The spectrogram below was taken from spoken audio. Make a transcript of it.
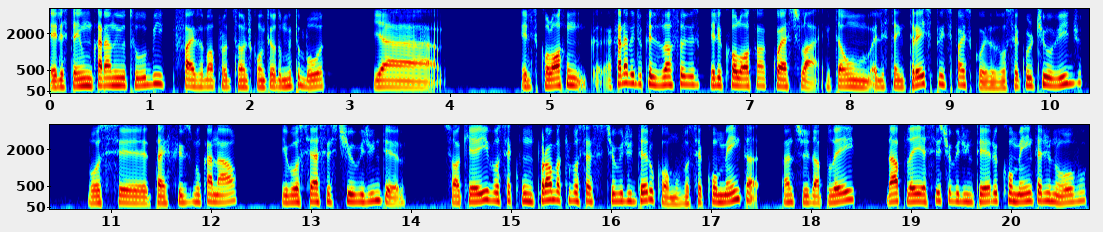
eles têm um canal no YouTube que faz uma produção de conteúdo muito boa. E a... eles colocam. A cada vídeo que eles lançam, eles, ele coloca a quest lá. Então, eles têm três principais coisas: você curtiu o vídeo, você está inscrito no canal e você assistiu o vídeo inteiro. Só que aí você comprova que você assistiu o vídeo inteiro como? Você comenta antes de dar play, dá play, assiste o vídeo inteiro e comenta de novo,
